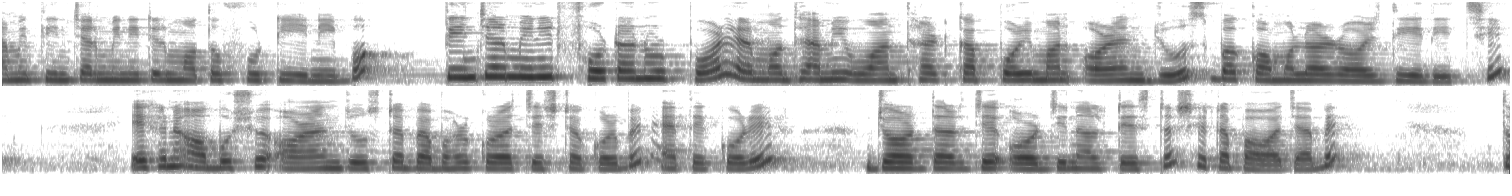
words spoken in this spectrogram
আমি তিন চার মিনিটের মতো ফুটিয়ে নিব। তিন চার মিনিট ফোটানোর পর এর মধ্যে আমি ওয়ান থার্ড কাপ পরিমাণ অরেঞ্জ জুস বা কমলার রস দিয়ে দিচ্ছি। এখানে অবশ্যই অরেঞ্জ জুসটা ব্যবহার করার চেষ্টা করবেন। এতে করে জর্দার যে অরিজিনাল টেস্টটা সেটা পাওয়া যাবে। তো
